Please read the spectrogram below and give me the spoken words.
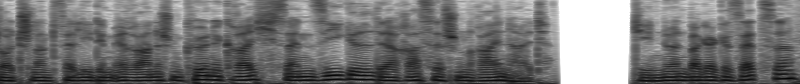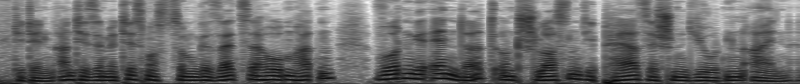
Deutschland verlieh dem iranischen Königreich sein Siegel der rassischen Reinheit. Die Nürnberger Gesetze, die den Antisemitismus zum Gesetz erhoben hatten, wurden geändert und schlossen die persischen Juden ein.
